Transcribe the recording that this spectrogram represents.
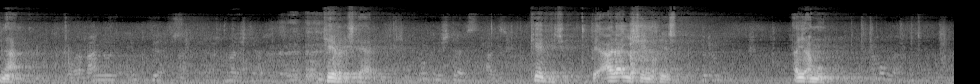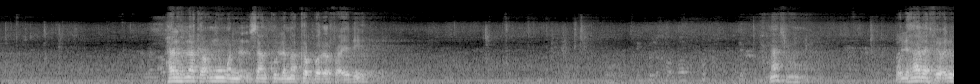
نعم. كيف الاجتهاد؟ كيف يجتهد؟ على أي شيء يقيسه؟ أي عموم؟ هل هناك عموم أن الإنسان كلما كبر يرفع يديه؟ ما في ولهذا فعل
